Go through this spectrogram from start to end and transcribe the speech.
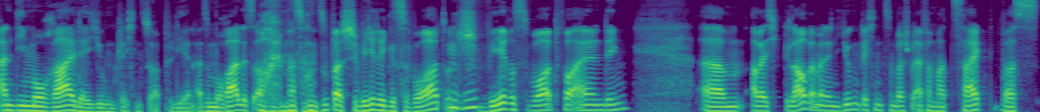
an die Moral der Jugendlichen zu appellieren. Also Moral ist auch immer so ein super schwieriges Wort und mhm. schweres Wort vor allen Dingen. Ähm, aber ich glaube, wenn man den Jugendlichen zum Beispiel einfach mal zeigt, was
